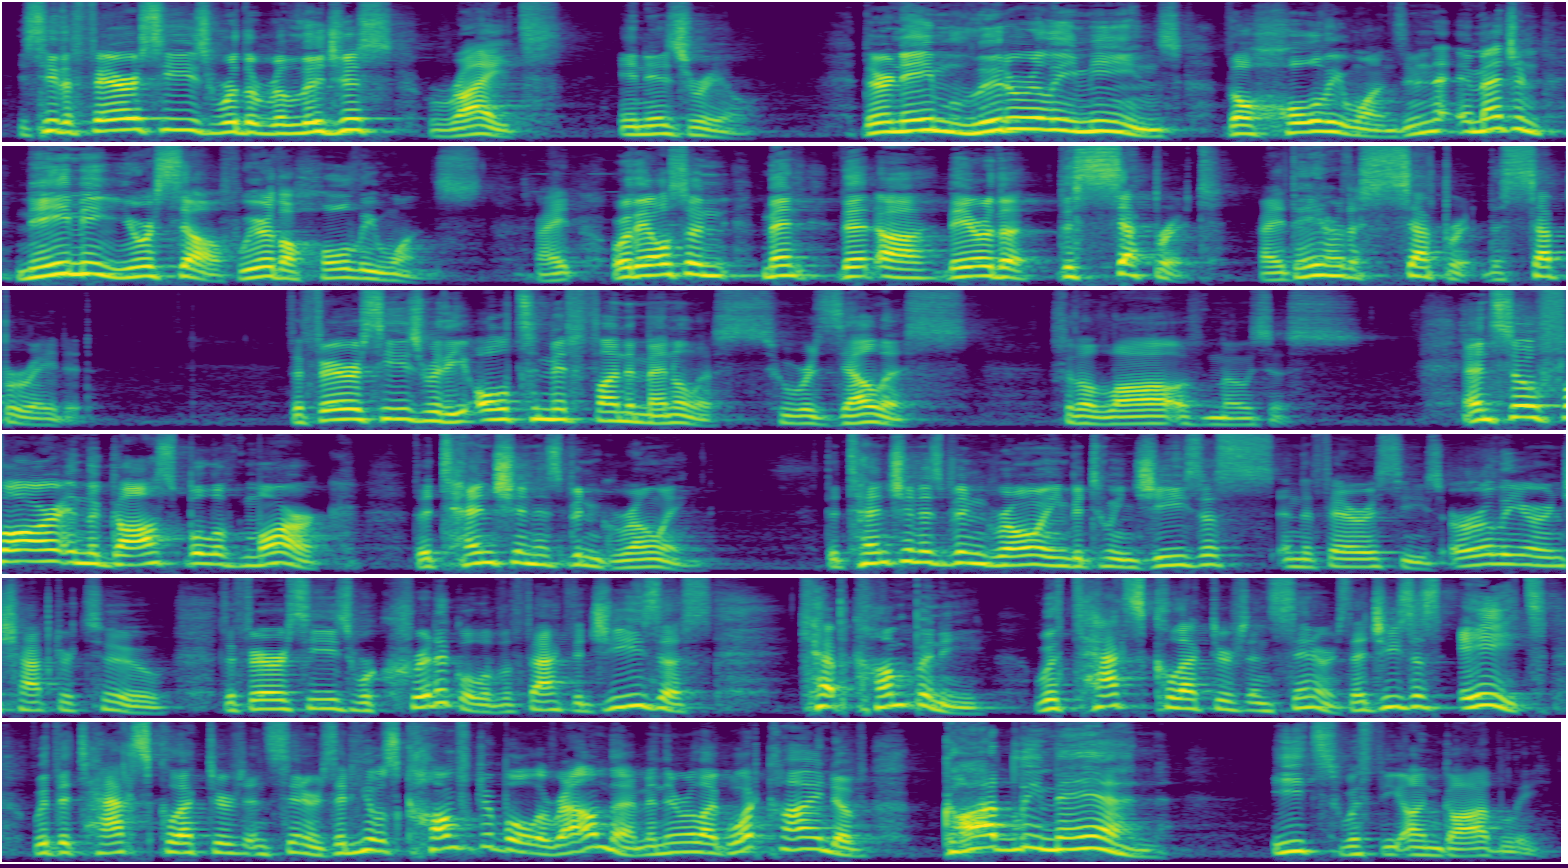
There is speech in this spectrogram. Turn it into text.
You see, the Pharisees were the religious right in Israel. Their name literally means the holy ones. Imagine naming yourself, we are the holy ones, right? Or they also meant that uh, they are the, the separate, right? They are the separate, the separated. The Pharisees were the ultimate fundamentalists who were zealous for the law of Moses. And so far in the Gospel of Mark, the tension has been growing. The tension has been growing between Jesus and the Pharisees. Earlier in chapter 2, the Pharisees were critical of the fact that Jesus kept company with tax collectors and sinners, that Jesus ate with the tax collectors and sinners, that he was comfortable around them. And they were like, What kind of godly man eats with the ungodly?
